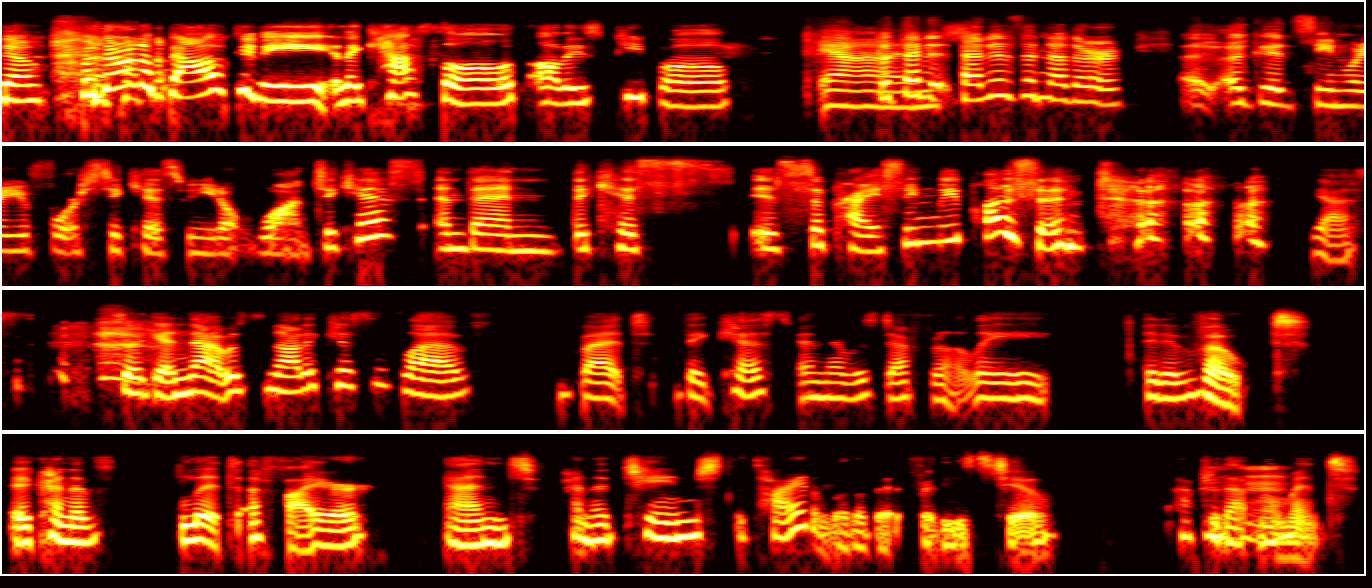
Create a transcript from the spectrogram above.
no, but they're on a balcony in a castle with all these people. And but that is, that is another a, a good scene where you're forced to kiss when you don't want to kiss, and then the kiss is surprisingly pleasant. yes. So again, that was not a kiss of love, but they kissed, and there was definitely it evoked it kind of lit a fire and kind of changed the tide a little bit for these two after mm-hmm. that moment.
